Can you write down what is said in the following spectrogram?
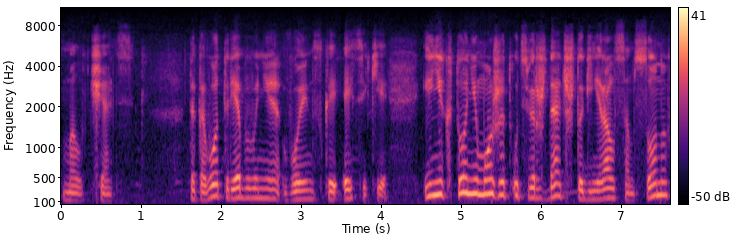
молчать». Таково требование воинской этики, и никто не может утверждать, что генерал Самсонов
